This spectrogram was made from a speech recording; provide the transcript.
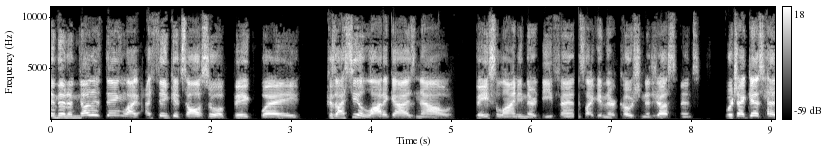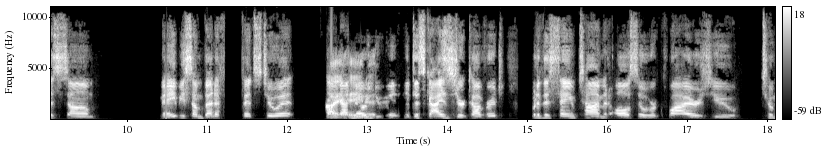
and then another thing like i think it's also a big way because i see a lot of guys now base aligning their defense like in their coaching adjustments which i guess has some maybe some benefits to it like I i, know it. you it, it disguises your coverage but at the same time it also requires you to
